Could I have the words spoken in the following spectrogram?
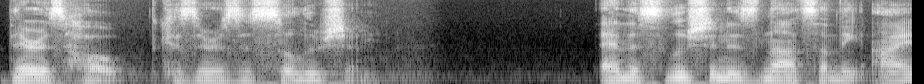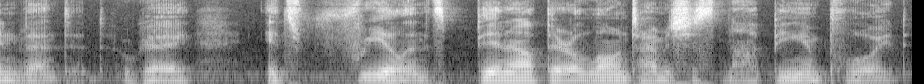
There is hope because there is a solution. And the solution is not something I invented, okay? It's real and it's been out there a long time. It's just not being employed.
